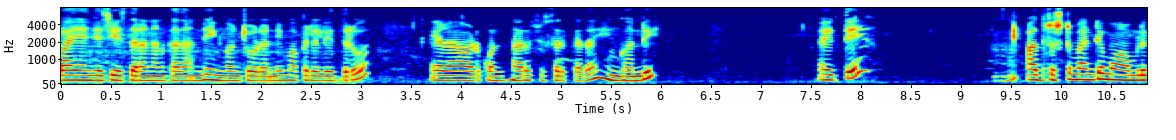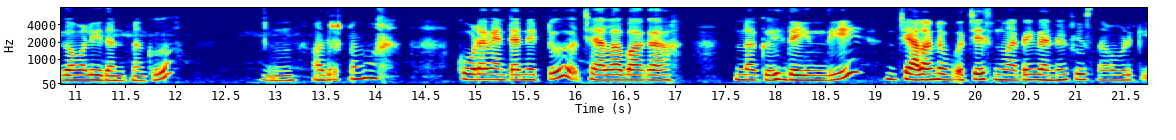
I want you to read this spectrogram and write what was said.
బాగా ఎంజాయ్ చేస్తారన్నాను కదండి ఇంకొని చూడండి మా పిల్లలు ఇద్దరు ఎలా ఆడుకుంటున్నారో చూసారు కదా ఇంకోండి అయితే అదృష్టం అంటే మామూలుగా లేదంటే నాకు. అదృష్టం కూడా వెంటనేట్టు చాలా బాగా నాకు ఇదైంది చాలా నవ్వు వచ్చేసింది అనమాట ఇవన్నీ చూసినప్పటికి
